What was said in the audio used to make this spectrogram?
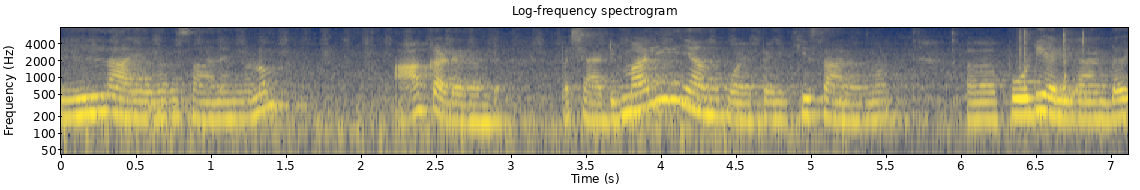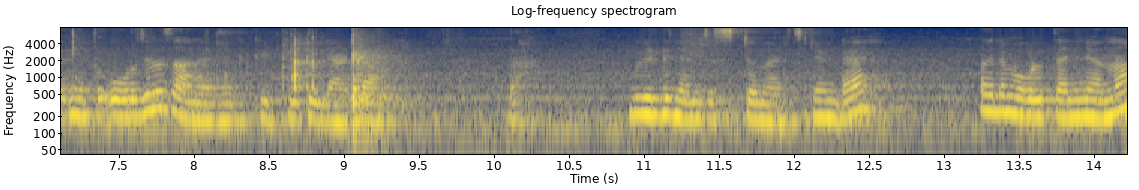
എല്ലാ ആയുർവേദ സാധനങ്ങളും ആ കടയിലുണ്ട്. പക്ഷെ അടിമാലിയിൽ ഞാൻ പോയപ്പോൾ എനിക്ക് ഈ സാധനമൊന്നും പൊടിയല്ലാണ്ട് ഇങ്ങനത്തെ ഒറിജിനൽ സാധനം എനിക്ക് കിട്ടിയിട്ടില്ല കേട്ടോ. ദാ വീണ്ടും ഞാൻ ജസ്റ്റ് ഒന്ന് അരച്ചിട്ടുണ്ട്. അതിന്റെ മുകളിൽ തന്നെ ഒന്ന്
